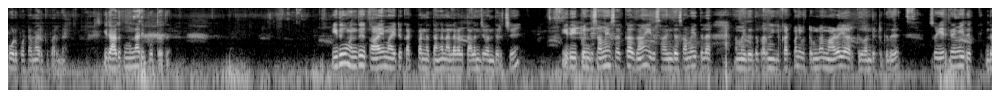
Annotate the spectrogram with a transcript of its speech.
கோடு போட்ட மாதிரி இருக்குது பாருங்கள் இது அதுக்கு முன்னாடி பூத்தது. இதுவும் வந்து காயமாயிட்டு கட் பண்ணதாங்க. நல்ல வேலை தலைஞ்சு வந்துருச்சு. இது இப்போ இந்த சமயம் சர்க்கார் தான். இது ச இந்த சமயத்தில் நம்ம இது இதை பாருங்கள் இங்கே கட் பண்ணி விட்டோம்னா மழையாக இருக்குது வந்துட்டுருக்குது ஸோ ஏற்கனவே இது இந்த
